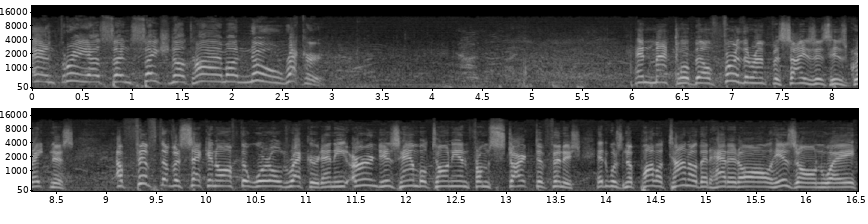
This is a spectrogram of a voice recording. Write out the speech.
and 3, a sensational time, a new record. And Mack Lobell further emphasizes his greatness a fifth of a second off the world record, and he earned his Hambletonian from start to finish. It was Napolitano that had it all his own way,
